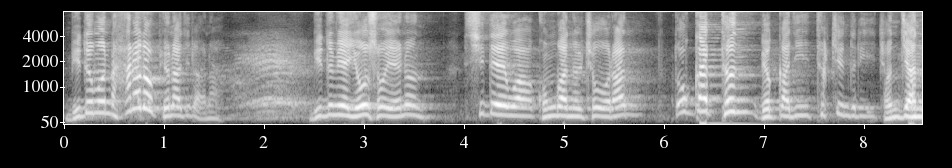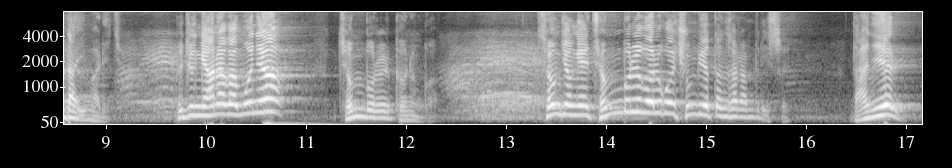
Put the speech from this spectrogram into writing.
믿음은 하나도 변하지 않아. 믿음의 요소에는 시대와 공간을 초월한 똑같은 몇 가지 특징들이 존재한다 이 말이죠. 그 중에 하나가 뭐냐? 전부를 거는 것. 성경에 전부를 걸고 준비했던 사람들이 있어요. 다니엘.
